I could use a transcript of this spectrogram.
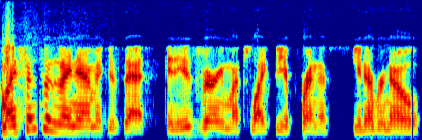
My sense of the dynamic is that it is very much like The Apprentice. You never know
